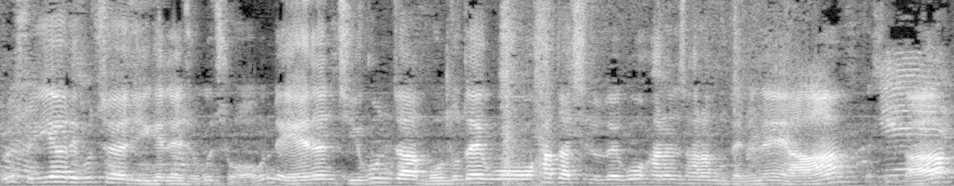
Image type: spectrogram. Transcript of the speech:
그렇죠 ER이 붙여야지 이게 되죠 그렇죠 근데 얘는 지 혼자 뭐도 되고 하다시도 되고 하는 사람도 되는 애야 됐습니까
